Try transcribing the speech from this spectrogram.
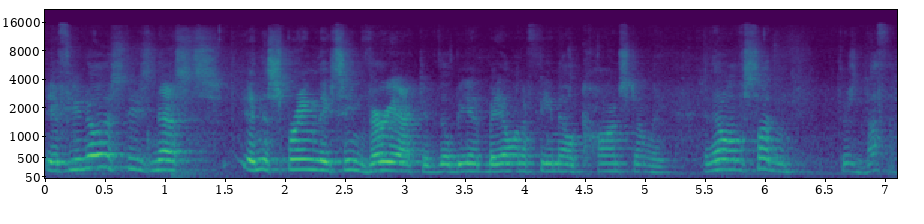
If you notice these nests, in the spring, they seem very active. They'll be a male and a female constantly. And then all of a sudden, there's nothing.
